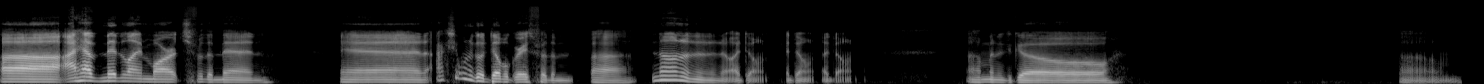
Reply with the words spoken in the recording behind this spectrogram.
Uh, I have midline march for the men, and I actually want to go double grace for them. Uh, no, no, no, no, no. I don't. I don't. I don't. I'm gonna go. Um,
